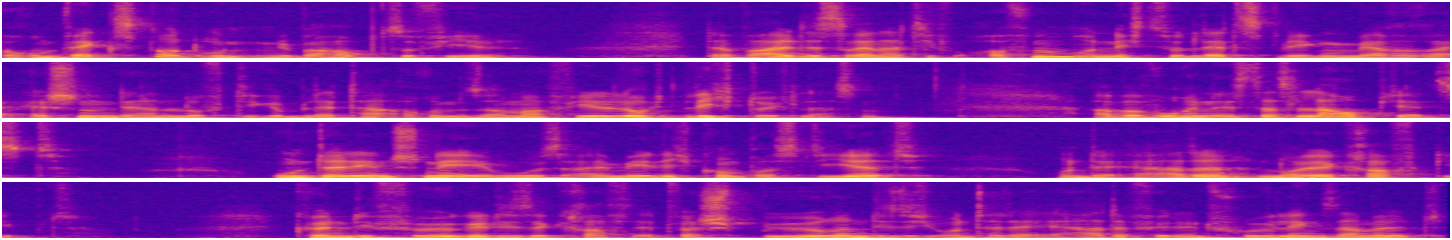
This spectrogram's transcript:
Warum wächst dort unten überhaupt so viel? Der Wald ist relativ offen und nicht zuletzt wegen mehrerer Eschen, deren luftige Blätter auch im Sommer viel Licht durchlassen. Aber wohin ist das Laub jetzt? Unter den Schnee, wo es allmählich kompostiert und der Erde neue Kraft gibt. Können die Vögel diese Kraft etwas spüren, die sich unter der Erde für den Frühling sammelt?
